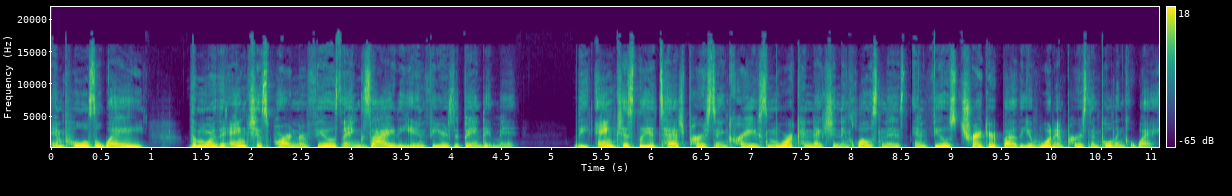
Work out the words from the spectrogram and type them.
and pulls away, the more the anxious partner feels anxiety and fears abandonment. The anxiously attached person craves more connection and closeness and feels triggered by the avoidant person pulling away.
